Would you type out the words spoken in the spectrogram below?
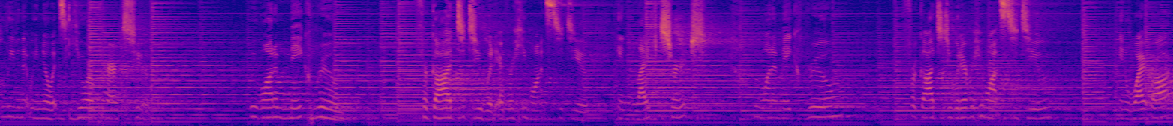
believing that we know it's your prayer too. We want to make room for God to do whatever He wants to do in Life Church. We want to make room for God to do whatever He wants to do in White Rock,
